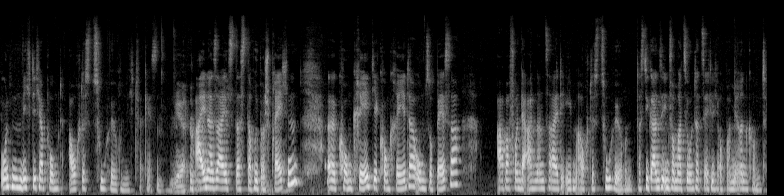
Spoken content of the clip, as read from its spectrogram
Und ein wichtiger Punkt, auch das Zuhören nicht vergessen. Ja. Einerseits das darüber sprechen, äh, konkret, je konkreter, umso besser. Aber von der anderen Seite eben auch das Zuhören, dass die ganze Information tatsächlich auch bei mir ankommt.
